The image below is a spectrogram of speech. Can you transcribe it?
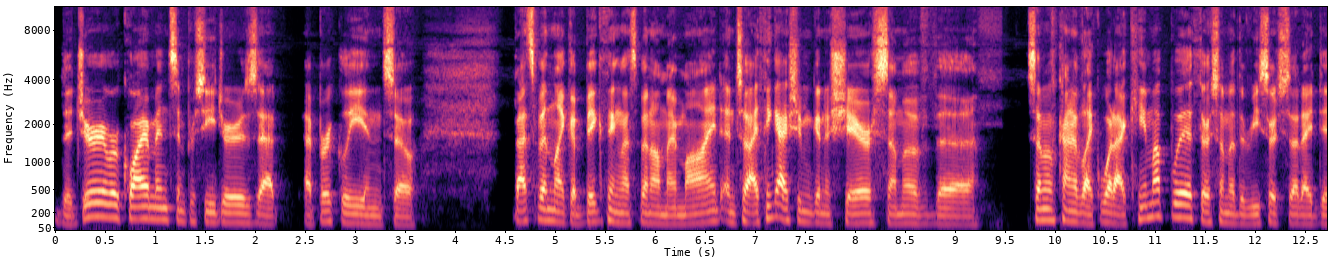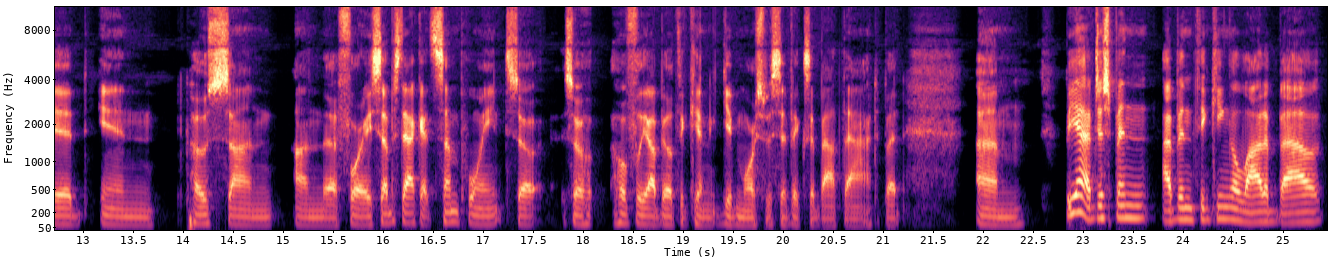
the jury requirements and procedures at at Berklee, and so that's been like a big thing that's been on my mind. And so I think actually I'm going to share some of the some of kind of like what I came up with or some of the research that I did in posts on on the Foray Substack at some point. So so hopefully I'll be able to can give more specifics about that. But um but yeah, I've just been I've been thinking a lot about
